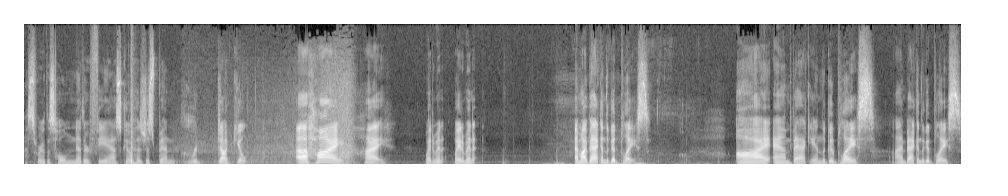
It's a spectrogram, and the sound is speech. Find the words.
I swear this whole nether fiasco has just been ridiculous. Uh, hi. Hi. Wait a minute. Wait a minute. Am I back in the good place? I am back in the good place. I'm back in the good place.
